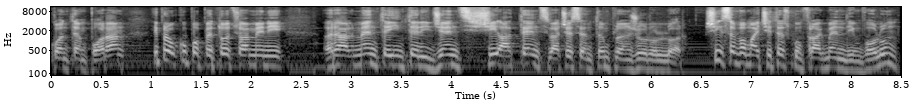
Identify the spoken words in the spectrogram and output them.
contemporan, îi preocupă pe toți oamenii realmente inteligenți și atenți la ce se întâmplă în jurul lor. Și să vă mai citesc un fragment din volum.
